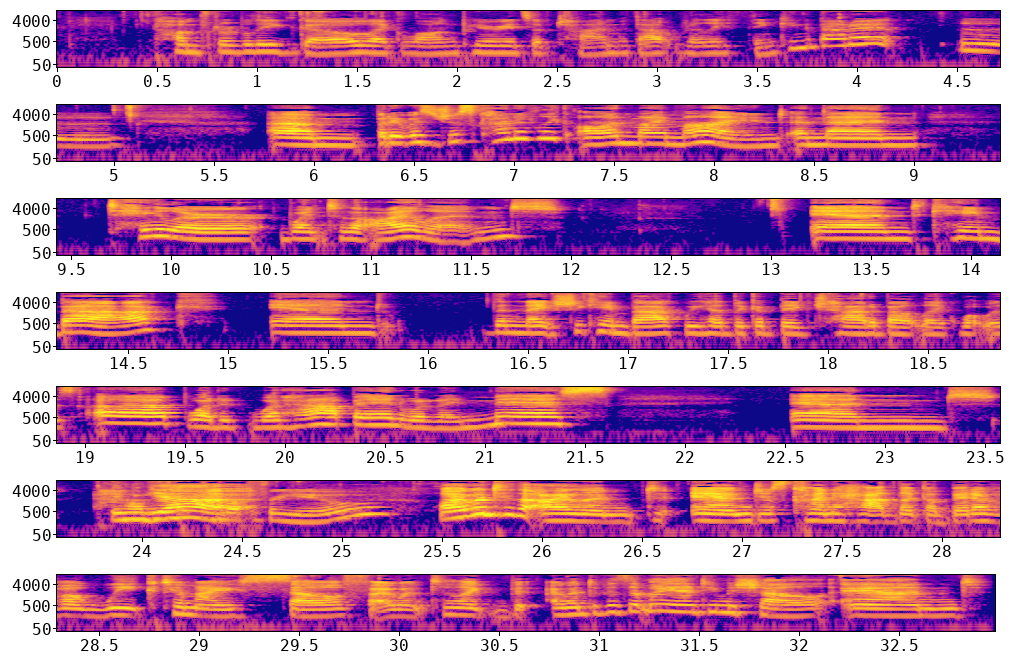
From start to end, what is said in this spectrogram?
comfortably go like long periods of time without really thinking about it. Mm. Um, but it was just kind of like on my mind. And then Taylor went to the island and came back. And the night she came back, we had like a big chat about like what was up, what did what happened, what did I miss, and how And did that come yeah. up for you? Well, I went to the island and just kind of had like a bit of a week to myself. I went to like vi- I went to visit my auntie Michelle and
